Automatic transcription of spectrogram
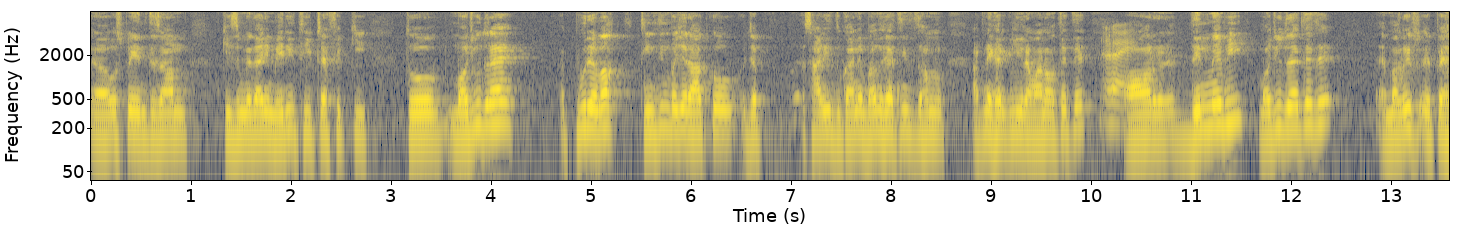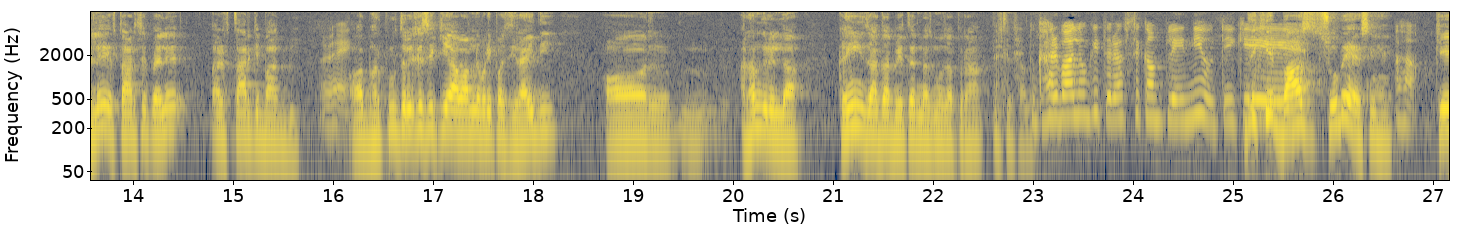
उस पर इंतज़ाम की ज़िम्मेदारी मेरी थी ट्रैफ़िक की। तो मौजूद रहे पूरे वक्त तीन तीन बजे रात को जब सारी दुकानें बंद हो जाती थी तो हम अपने घर के लिए रवाना होते थे। और दिन में भी मौजूद रहते थे मगरब से पहले इफ्तार से पहले और इफ्तार के बाद भी। और भरपूर तरीके से किया आवाम ने बड़ी पजीराई दी और अम, अल्हम्दुलिल्लाह कहीं ज़्यादा बेहतर नज्म ज़ब्त रहा पिछले साल तो घर वालों की तरफ़ से कंप्लेन नहीं होती कि देखिए बाज़ शोबे ऐसे हैं हाँ। कि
